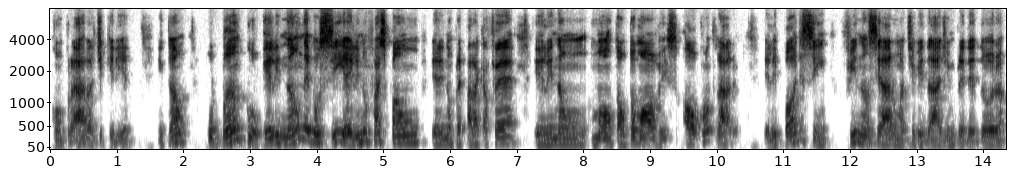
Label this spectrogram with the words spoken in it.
comprar, adquirir. Então, o banco, ele não negocia, ele não faz pão, ele não prepara café, ele não monta automóveis, ao contrário. Ele pode sim financiar uma atividade empreendedora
